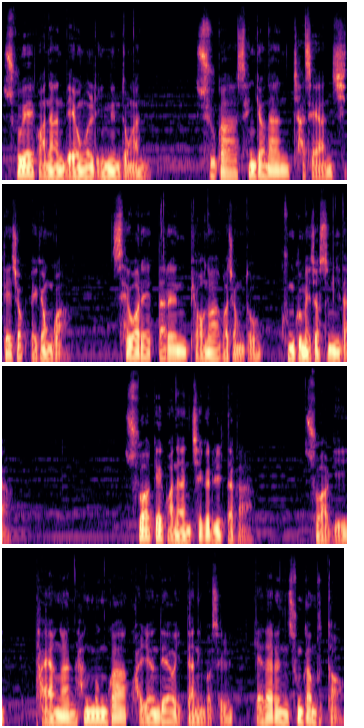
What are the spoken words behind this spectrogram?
수에 관한 내용을 읽는 동안 수가 생겨난 자세한 시대적 배경과 세월에 따른 변화 과정도 궁금해졌습니다. 수학에 관한 책을 읽다가 수학이 다양한 학문과 관련되어 있다는 것을 깨달은 순간부터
